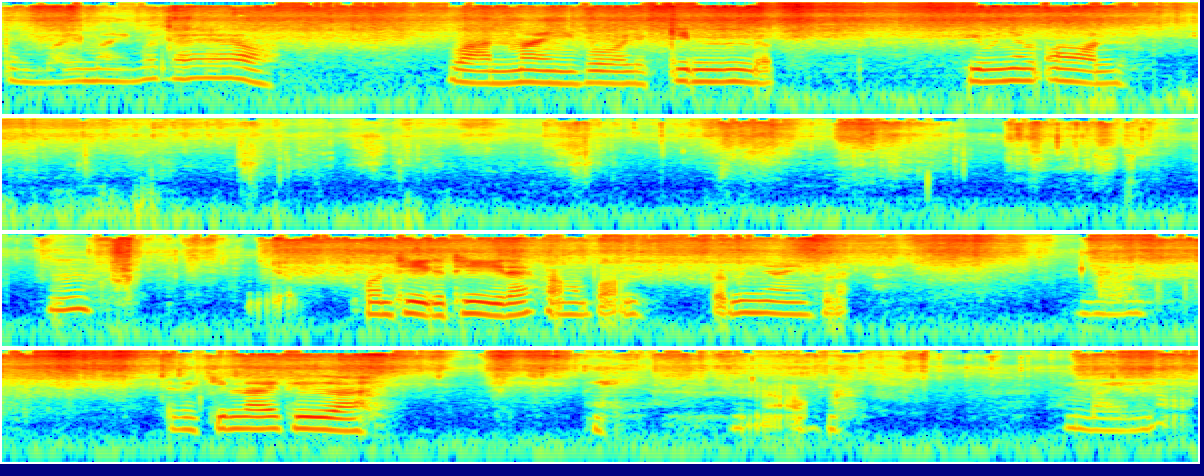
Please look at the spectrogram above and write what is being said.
ปรุงใบใหม่หมดแล้ว หวานใหม่เพราะว่าอยากกินแบบที่มันยังอ่อนอืมเดี๋ยวพอนทีกับทีได้ฟังคำปอมแบบไม่ใหญ่คนละย้อนจะได้กินไรเถื่อนี่นออกใบมันออก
